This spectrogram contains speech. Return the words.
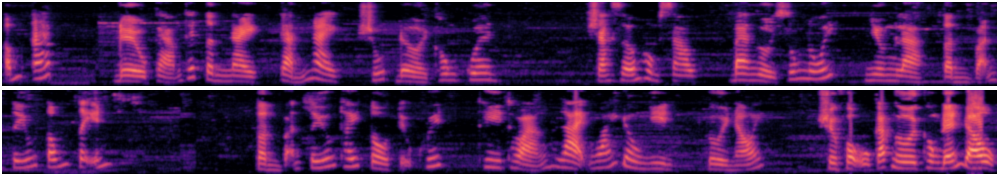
ấm áp. Đều cảm thấy tình này, cảnh này suốt đời không quên. Sáng sớm hôm sau, ba người xuống núi, nhưng là Tần Vãn Tiếu tống tiễn. Tần Vãn Tiếu thấy Tô Tiểu Khuyết, thi thoảng lại ngoái đầu nhìn, cười nói, Sư phụ các ngươi không đến đâu,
